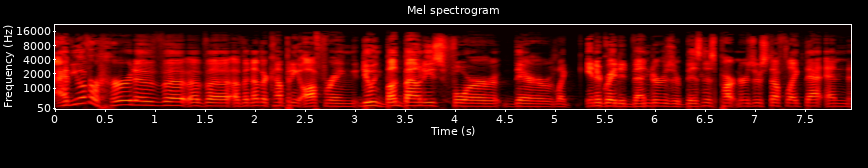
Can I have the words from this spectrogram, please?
have you ever heard of uh, of, uh, of another company offering doing bug bounties for their like integrated vendors or business partners or stuff like that? And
